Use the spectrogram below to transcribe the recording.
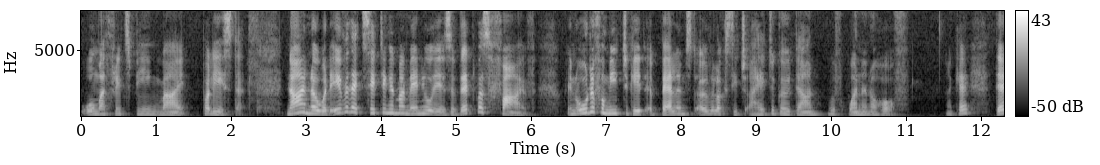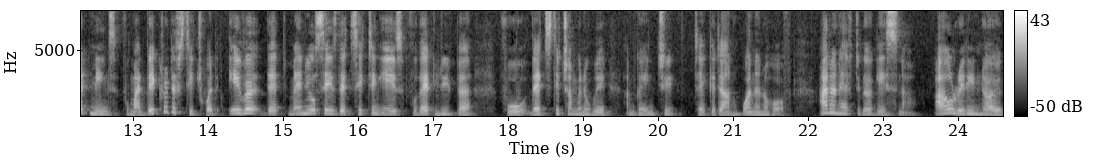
all my threads being my polyester. Now I know whatever that setting in my manual is, if that was five, in order for me to get a balanced overlock stitch, I had to go down with one and a half. Okay, that means for my decorative stitch, whatever that manual says that setting is for that looper, for that stitch I'm going to work, I'm going to take it down one and a half. I don't have to go guess now. I already know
